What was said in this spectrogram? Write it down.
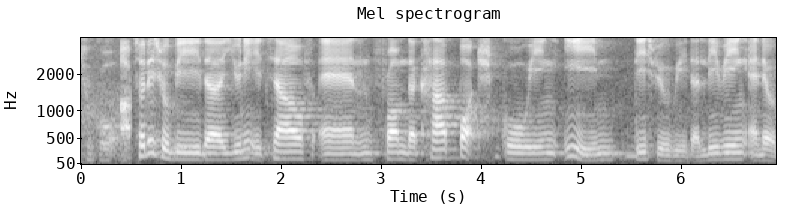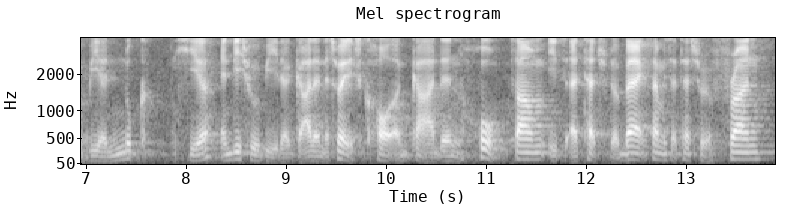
to go up. So this will be the unit itself and from the car porch going in, this will be the living and there will be a nook here and this will be the garden. That's why it's called a garden home. Some is attached to the back, some is attached to the front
